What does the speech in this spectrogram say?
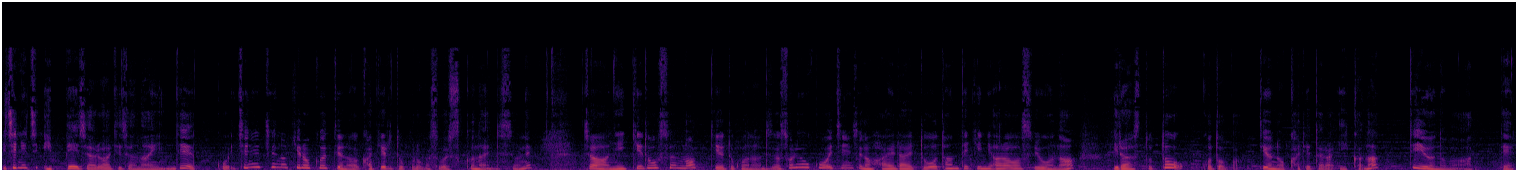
1日1ページあるわけじゃないんでこう1日の記録っていうのが書けるところがすごい少ないんですよね。じゃあ日記どうするのっていうところなんですがそれをこう1日のハイライトを端的に表すようなイラストと言葉っていうのを書けたらいいかなっていうのもあって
